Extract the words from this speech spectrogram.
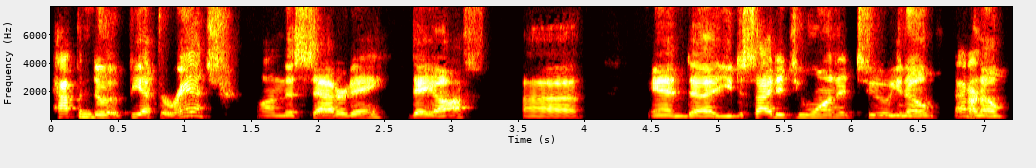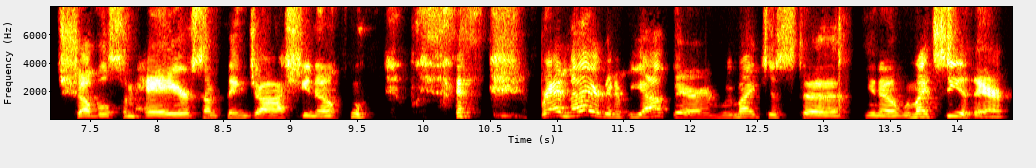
happen to be at the ranch on this Saturday, day off, uh, and uh, you decided you wanted to, you know, I don't know, shovel some hay or something, Josh, you know, Brad and I are going to be out there and we might just, uh, you know, we might see you there.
